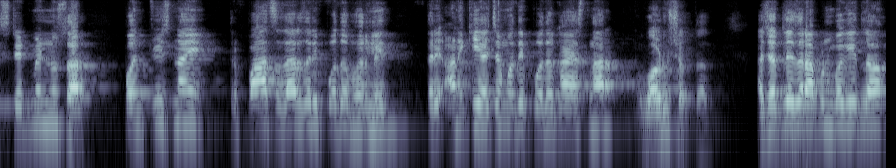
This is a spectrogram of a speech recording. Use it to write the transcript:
स्टेटमेंटनुसार पंचवीस नाही तर पाच हजार जरी पद भरलीत तरी आणखी याच्यामध्ये पद काय असणार? वाढू शकतात. याच्यातले जर आपण बघितलं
